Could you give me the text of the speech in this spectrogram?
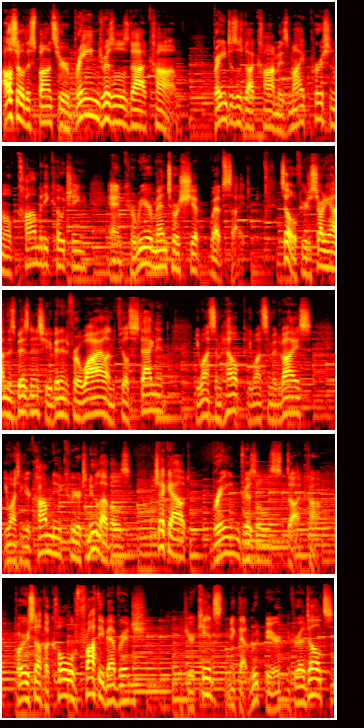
Also, the sponsor, braindrizzles.com. Braindrizzles.com is my personal comedy coaching and career mentorship website. So, if you're just starting out in this business or you've been in it for a while and feel stagnant, you want some help, you want some advice, you want to take your comedy career to new levels, check out braindrizzles.com. Pour yourself a cold, frothy beverage. If you're kids, make that root beer. If you're adults,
